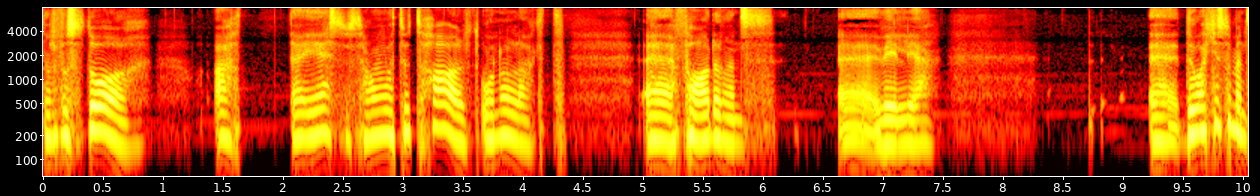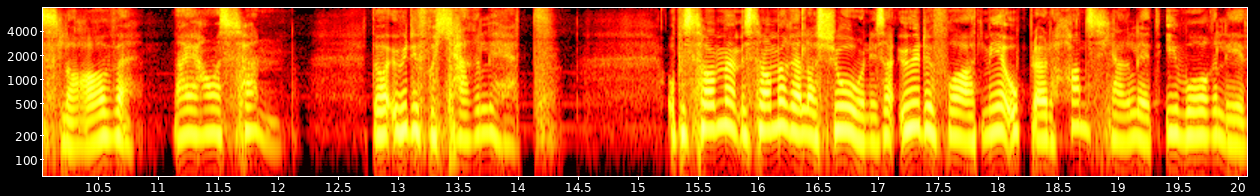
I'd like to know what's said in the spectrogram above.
dere forstår at Jesus han var totalt underlagt eh, Faderens eh, vilje. Eh, det var ikke som en slave. Nei, han var sønn. Det var ut ifra kjærlighet. Og på samme, med samme relasjon, ut ifra at vi har opplevd hans kjærlighet i våre liv,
